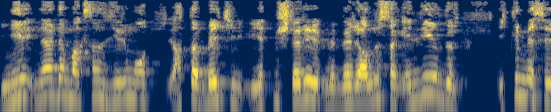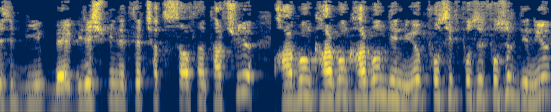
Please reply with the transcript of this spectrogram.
niye, nereden baksanız 20, 30, hatta belki 70'leri veri alırsak 50 yıldır iklim meselesi Birleşmiş Milletler çatısı altında tartışılıyor. Karbon, karbon, karbon deniyor. Fosil, fosil, fosil deniyor.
